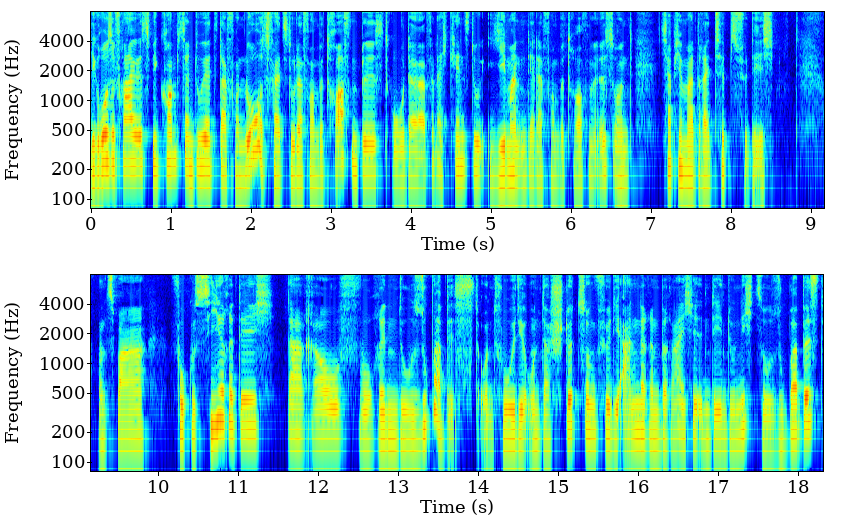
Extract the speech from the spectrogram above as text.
Die große Frage ist, wie kommst denn du jetzt davon los, falls du davon betroffen bist oder vielleicht kennst du jemanden, der davon betroffen ist und ich habe hier mal drei Tipps für dich. Und zwar fokussiere dich darauf, worin du super bist und hol dir Unterstützung für die anderen Bereiche, in denen du nicht so super bist,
